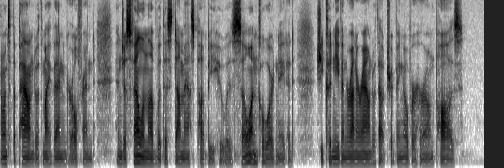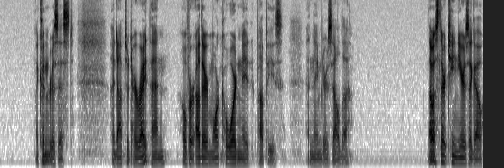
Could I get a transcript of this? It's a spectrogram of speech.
I went to the pound with my then girlfriend and just fell in love with this dumbass puppy who was so uncoordinated she couldn't even run around without tripping over her own paws. I couldn't resist. I adopted her right then over other more coordinated puppies and named her Zelda. That was 13 years ago,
